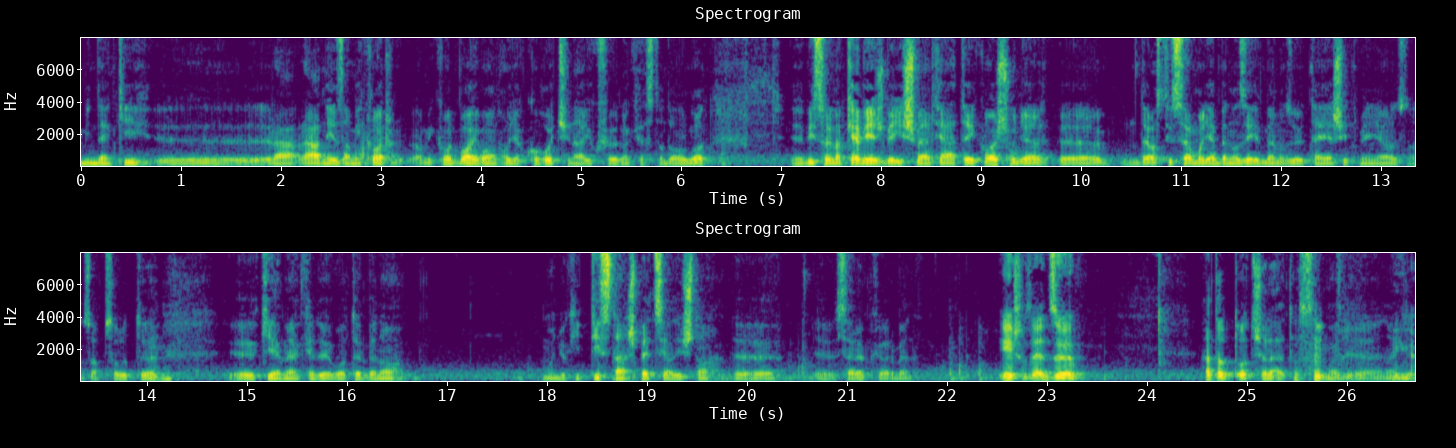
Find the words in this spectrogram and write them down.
mindenki rá, ránéz, amikor, amikor baj van, hogy akkor hogy csináljuk főnök ezt a dolgot. Viszonylag kevésbé ismert játékos, ugye, de azt hiszem, hogy ebben az évben az ő teljesítménye az, az abszolút uh-huh kiemelkedő volt ebben a mondjuk így tisztán specialista szerepkörben. És az edző? Hát ott, ott se lehet azt hiszem, hogy nagy,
